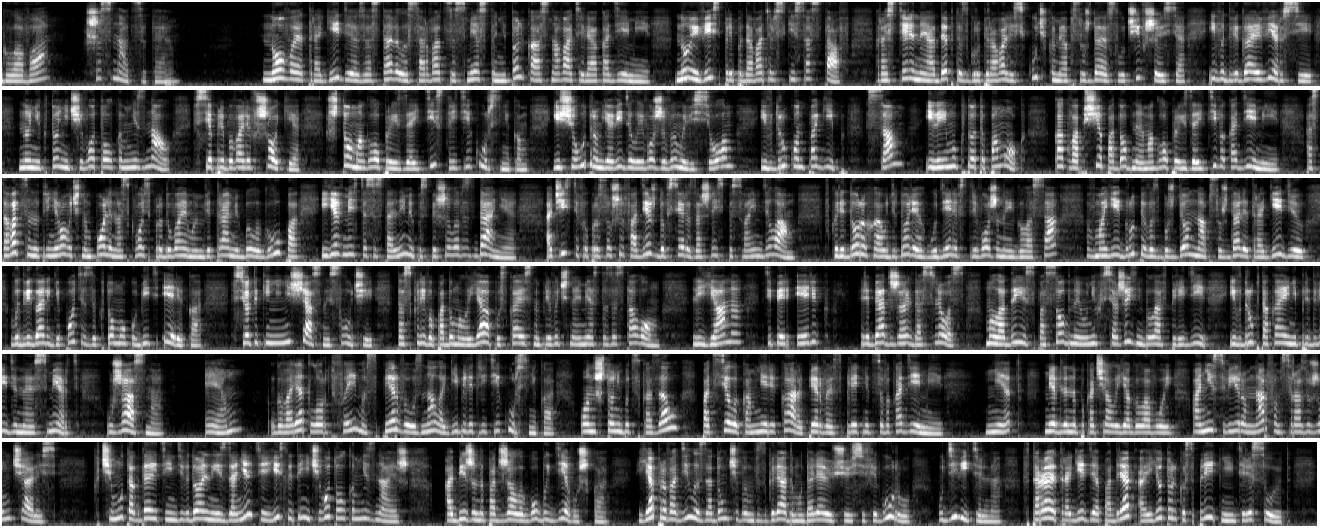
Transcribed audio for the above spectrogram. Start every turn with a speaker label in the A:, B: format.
A: Глава 16 Новая трагедия заставила сорваться с места не только основателя Академии, но и весь преподавательский состав. Растерянные адепты сгруппировались кучками, обсуждая случившееся и выдвигая версии, но никто ничего толком не знал, все пребывали в шоке. Что могло произойти с третьекурсником? Еще утром я видела его живым и веселым, и вдруг он погиб, сам – или ему кто-то помог? Как вообще подобное могло произойти в академии? Оставаться на тренировочном поле насквозь продуваемым ветрами было глупо, и я вместе с остальными поспешила в здание. Очистив и просушив одежду, все разошлись по своим делам. В коридорах и аудиториях гудели встревоженные голоса, в моей группе возбужденно обсуждали трагедию, выдвигали гипотезы, кто мог убить Эрика – все-таки не несчастный случай, тоскливо подумала я, опускаясь на привычное место за столом. Лияна, теперь Эрик. Ребят жаль до слез. Молодые, способные, у них вся жизнь была впереди, и вдруг такая непредвиденная смерть. Ужасно. Эм, говорят, лорд Феймос первый узнал о гибели третьекурсника. Он что-нибудь сказал? Подсела ко мне Рикара, первая сплетница в академии. Нет, Медленно покачала я головой. Они с Виром Нарфом сразу же умчались. К чему тогда эти индивидуальные занятия, если ты ничего толком не знаешь? Обиженно поджала губы девушка. Я проводила задумчивым взглядом удаляющуюся фигуру. Удивительно. Вторая трагедия подряд, а ее только сплетни интересуют.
